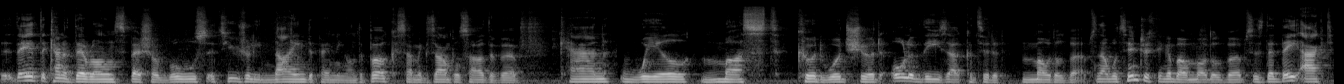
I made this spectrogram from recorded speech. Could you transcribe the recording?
they have the kind of their own special rules. It's usually nine depending on the book. Some examples are the verb can, will, must, could, would, should, all of these are considered modal verbs. Now, what's interesting about modal verbs is that they act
